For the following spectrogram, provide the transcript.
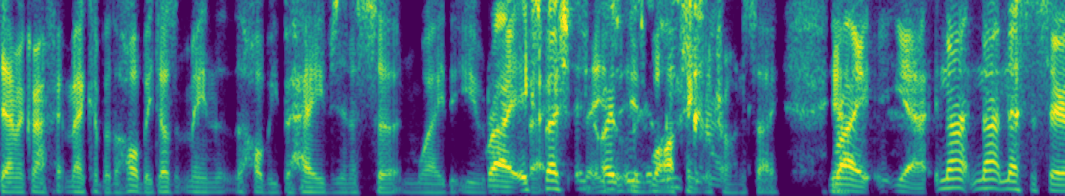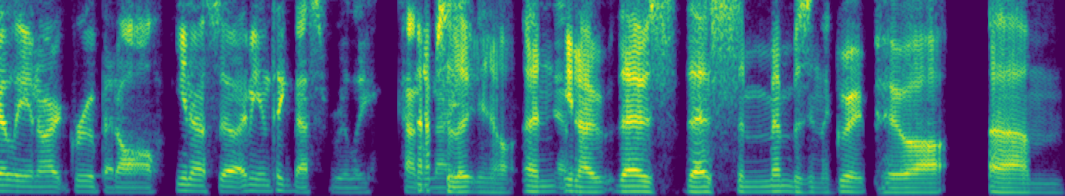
demographic makeup of the hobby doesn't mean that the hobby behaves in a certain way that you right, especially is, is what I think in we're trying to say. yeah. Right, yeah, not not necessarily an art group at all. You know, so I mean, I think that's really kind of Absolutely not. And Yeah. you know, there's there's some members in the group who are um,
